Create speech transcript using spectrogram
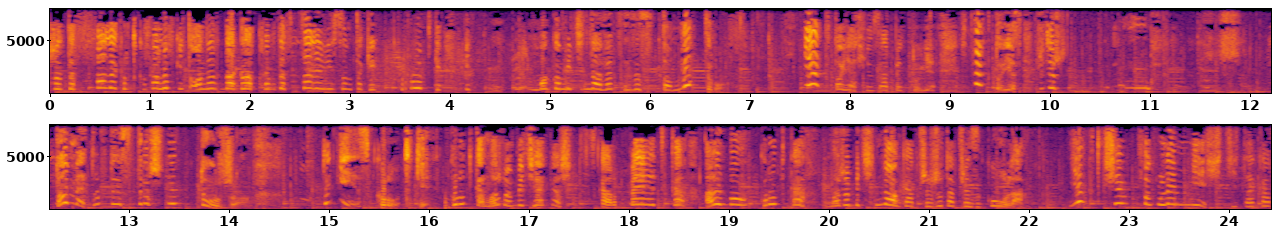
że te fale krótkofalówki, to one tak naprawdę wcale nie są takie krótkie i mogą mieć nawet ze 100 metrów. Jak to ja się zapytuję? Jak to jest? Przecież mm, 100 metrów to jest strasznie dużo. To nie jest krótkie. Krótka może być jakaś skarpetka, albo krótka może być noga przerzuta przez gula. Jak to się w ogóle mieści, taka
